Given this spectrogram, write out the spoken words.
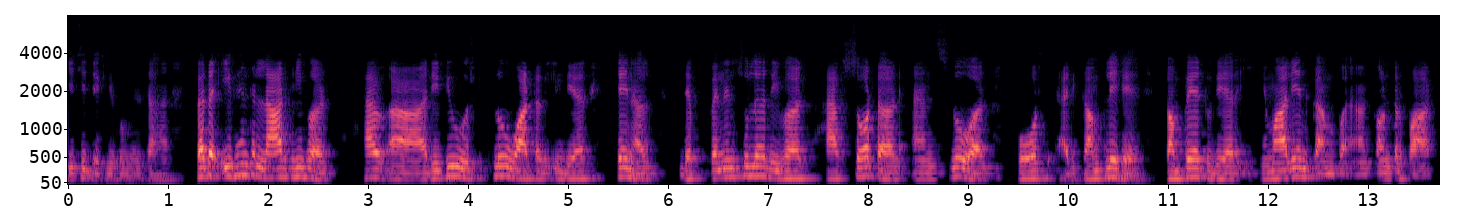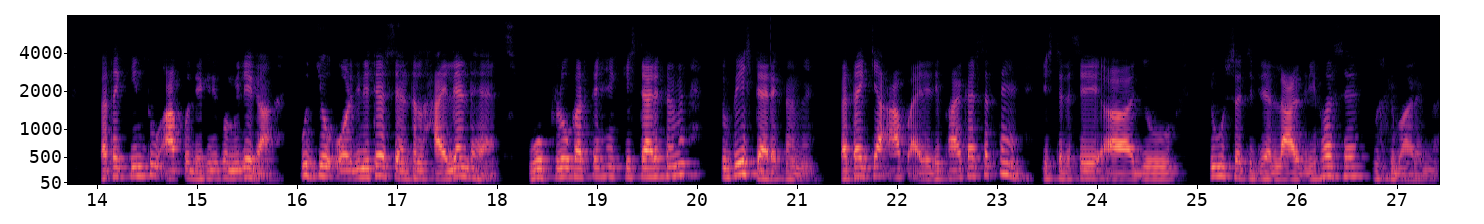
ये चीज़ देखने को मिलता है। कहता even the large rivers have uh, reduced flow water in their channels. The peninsular rivers have shorter and slower course completed compared to their Himalayan counterparts कहते हैं किंतु आपको देखने को मिलेगा कुछ जो ओरिजिनेटेड सेंट्रल हाईलैंड है वो फ्लो करते हैं किस डायरेक्शन में? तो वेस्ट डायरेक्शन में। कहता है क्या आप आइडेंटिफाई कर सकते हैं? इस तरह से जो टू सच लार्ज रिवर्स है उसके बारे में।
